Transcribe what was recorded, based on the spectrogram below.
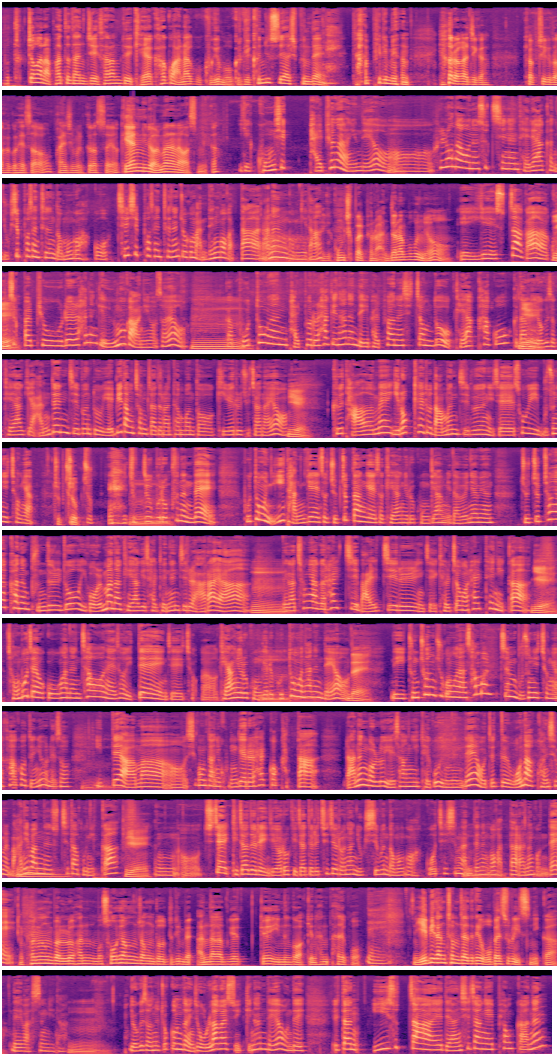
뭐 특정한 아파트 단지에 사람들이 계약하고 안 하고 그게 뭐 그렇게 큰 뉴스야 싶은데 네. 하필이면 여러 가지가 겹치기도 하고 해서 관심을 끌었어요. 계약률이 얼마나 나왔습니까? 이게 공식 발표는 아닌데요. 어, 흘러나오는 수치는 대략 한 60%는 넘은 것 같고 70%는 조금 안 된 것 같다라는 아, 겁니다. 이게 공식 발표는 안 되나 보군요. 예, 이게 숫자가 공식 예. 발표를 하는 게 의무가 아니어서요. 음, 그러니까 보통은 발표를 하긴 하는데 이 발표하는 시점도 계약하고 그다음에 예. 여기서 계약이 안 된 집은 또 예비 당첨자들한테 한 번 더 기회를 주잖아요. 예, 그 다음에 이렇게도 남은 집은 이제 소위 무순위 청약 줍줍. 줍줍 예, 음. 줍줍으로 푸는데 보통은 이 단계에서 줍줍 단계에서 계약률을 공개합니다. 왜냐하면 줍줍 청약하는 분들도 이거 얼마나 계약이 잘 되는지를 알아야 음, 내가 청약을 할지 말지를 이제 결정을 할 테니까 예, 정보 제공하는 차원에서 이때 이제 저- 어, 계약률을 공개를 보통은 하는데요. 네, 근데 이 둔촌 주공은 한 3월쯤 무순위 청약 하거든요. 그래서 이때 아마 어, 시공단이 공개를 할 것 같다. 라는 걸로 예상이 되고 있는데 어쨌든 워낙 관심을 많이 받는 수치다 보니까 예. 한, 어, 취재 기자들의 이제 여러 기자들의 취재로는 한 60은 넘은 것 같고 70은 안 되는 것 같다라는 건데 평형별로 한 뭐 소형 정도들이 몇- 안 나간 게 꽤 있는 것 같긴 한- 하고 네, 예비 당첨자들이 5배수로 있으니까 네 맞습니다. 음, 여기서는 조금 더 이제 올라갈 수 있긴 한데요. 근데 일단 이 숫자에 대한 시장의 평가는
